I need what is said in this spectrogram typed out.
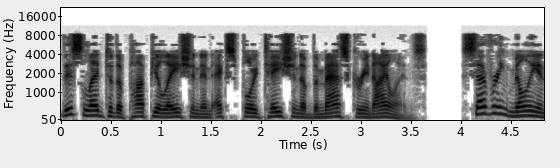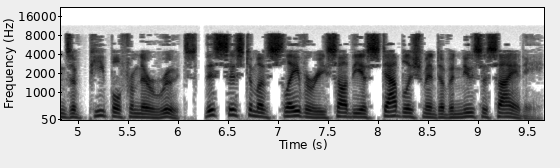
This led to the population and exploitation of the Mascarene Islands. Severing millions of people from their roots, this system of slavery saw the establishment of a new society.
